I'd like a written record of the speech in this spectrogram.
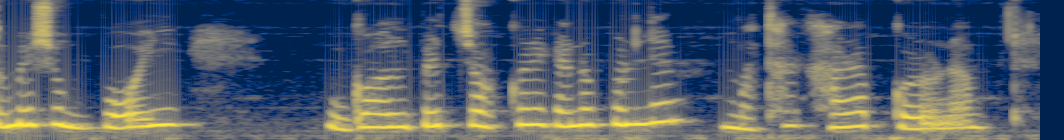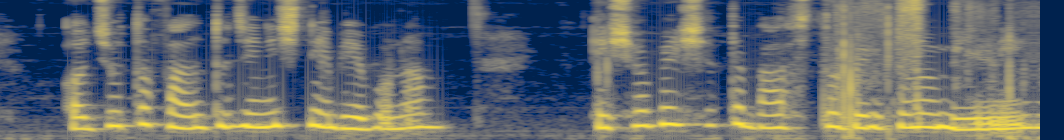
তুমি এসব বই গল্পের চক্করে কেন পড়লে মাথা খারাপ করো না? অযথা ফালতু জিনিস নিয়ে ভেবো না। এসবের সাথে বাস্তবের কোনো মিল নেই,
